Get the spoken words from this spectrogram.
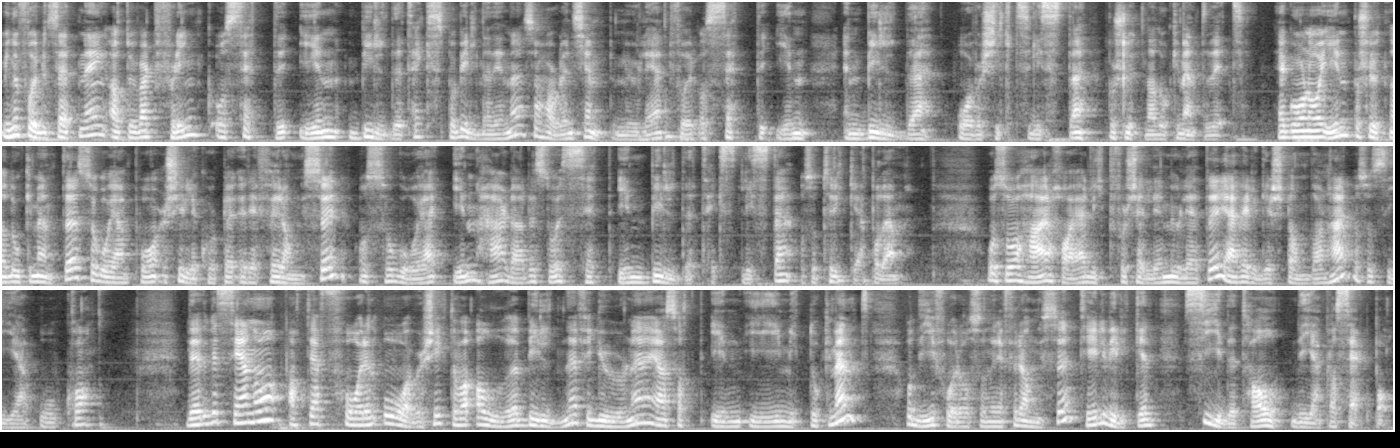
Under forutsetning at du har vært flink å sette inn bildetekst på bildene dine, så har du en kjempemulighet for å sette inn en bildeoversiktsliste på slutten av dokumentet ditt. Jeg går nå inn på slutten av dokumentet, så går jeg på skillekortet referanser, og så går jeg inn her der det står sett inn bildetekstliste, og så trykker jeg på den. Og så her har jeg litt forskjellige muligheter. Jeg velger standarden her, og så sier jeg OK. Det du vil se nå, at jeg får en oversikt over alle bildene, figurene jeg har satt inn i mitt dokument, og de får også en referanse til hvilken sidetall de er plassert på.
